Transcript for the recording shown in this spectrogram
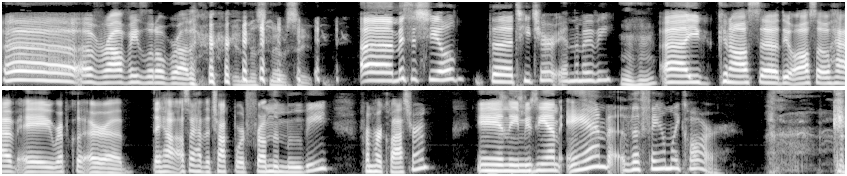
Uh, of Ralphie's little brother. in the snowsuit. uh, Mrs. Shield, the teacher in the movie. Mm-hmm. Uh, you can also they also have a replica or a, they also have the chalkboard from the movie from her classroom in the museum and the family car. Do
